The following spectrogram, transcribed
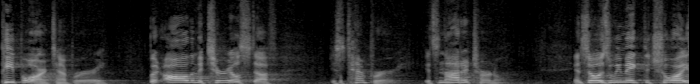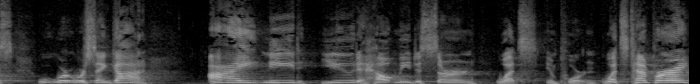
People aren't temporary, but all the material stuff is temporary. It's not eternal. And so as we make the choice, we're, we're saying, God, I need you to help me discern what's important. What's temporary,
